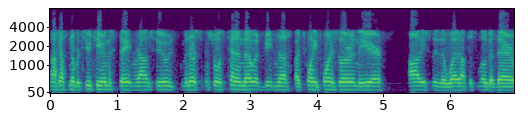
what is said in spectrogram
knocked out the number two team in the state in round two. Monroe Central was 10 and 0, had beaten us by 20 points earlier in the year. Obviously, the weather helped us a little bit there,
